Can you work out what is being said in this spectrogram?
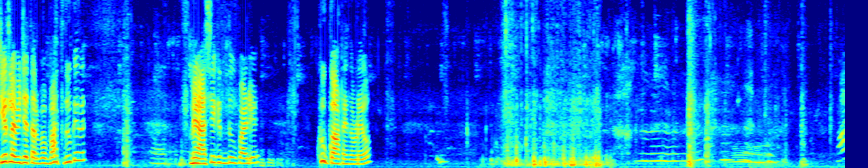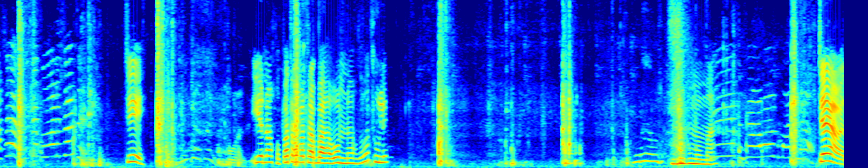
જેટલા બીજા તારા માથું દુખે મેં આશી કીધું તું પાડ્યો ખૂબ કાંઠે થોડે એવો જે એ નાખો પતરા પતરા બા ઓમ નાખ દો થૂલે મમ્મા જય આવે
